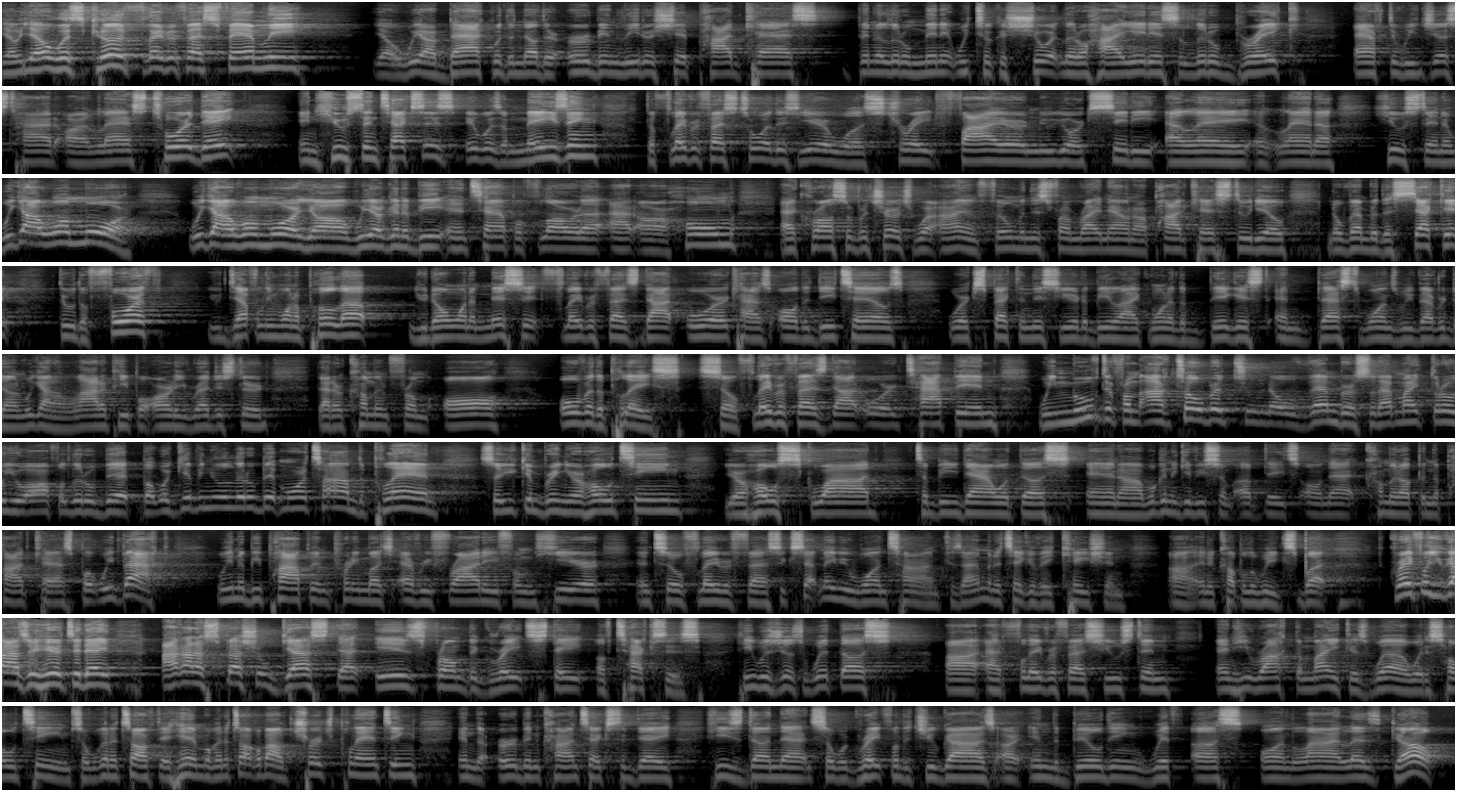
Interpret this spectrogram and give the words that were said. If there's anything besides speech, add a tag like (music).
Yo, yo, what's good, Flavor Fest family? Yo, we are back with another Urban Leadership podcast. Been a little minute. We took a short little hiatus, a little break after we just had our last tour date in Houston, Texas. It was amazing. The Flavor Fest tour this year was straight fire New York City, LA, Atlanta, Houston. And we got one more. We got one more, y'all. We are going to be in Tampa, Florida at our home at Crossover Church, where I am filming this from right now in our podcast studio, November the 2nd through the 4th. You definitely want to pull up. You don't want to miss it. Flavorfest.org has all the details. We're expecting this year to be like one of the biggest and best ones we've ever done. We got a lot of people already registered that are coming from all over the place. So flavorfest.org, tap in. We moved it from October to November, so that might throw you off a little bit, but we're giving you a little bit more time to plan so you can bring your whole team, your whole squad to be down with us. And uh, we're going to give you some updates on that coming up in the podcast. But we back. We're going to be popping pretty much every Friday from here until Flavor Fest, except maybe one time because I'm going to take a vacation uh, in a couple of weeks. But Grateful you guys are here today. I got a special guest that is from the great state of Texas. He was just with us uh, at Flavor Fest Houston, and he rocked the mic as well with his whole team. So we're going to talk to him. We're going to talk about church planting in the urban context today. He's done that. So we're grateful that you guys are in the building with us online. Let's go.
